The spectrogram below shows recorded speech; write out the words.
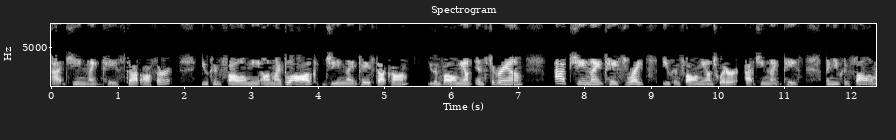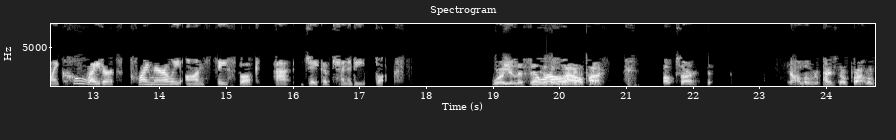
at jeanknightpace.author. You can follow me on my blog, jeanknightpace.com. You can follow me on Instagram at Jean Knight Pace Writes. You can follow me on Twitter at Jean Knight Pace. And you can follow my co-writer primarily on Facebook at Jacob Kennedy Books. Well, you're listening So to the Wow Pod. Oh, sorry. All over the place. Um, no problem.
